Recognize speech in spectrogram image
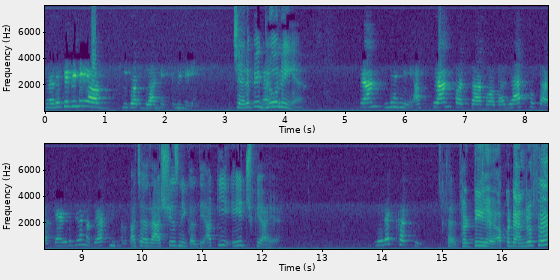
चेहरे पे भी नहीं और पे भी नहीं है। चेहरे पे ग्लो नहीं है? टैन नहीं अब टैन पड़ता है बहुत रैश होता है चेहरे जो है ना रैश निकलता अच्छा रैशेज निकलती है। आपकी एज क्या है? मेरे थर्टी थर्टी है। आपका डैंड्रफ है?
